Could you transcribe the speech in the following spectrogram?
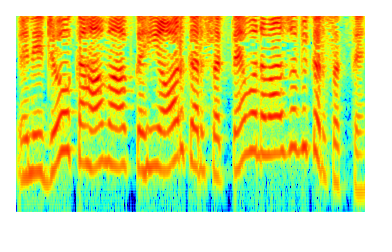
یعنی جو کام آپ کہیں اور کر سکتے ہیں، وہ نماز میں بھی کر سکتے ہیں۔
